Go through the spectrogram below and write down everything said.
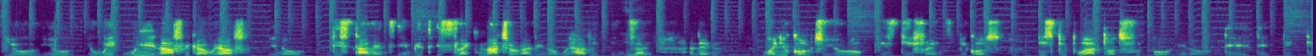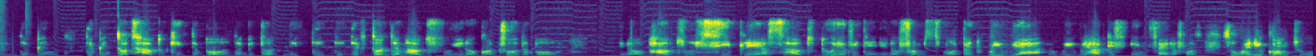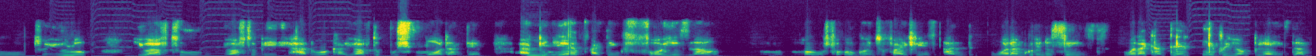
You you, you we, we in Africa we have you know this talent inbuilt. It's like natural, you know, we have it inside. And then when you come to Europe, it's different because these people are taught football. You know, they they, they, they they've been they've been taught how to kick the ball. They've been taught they, they, they, they've taught them how to you know control the ball. You know how to see players, how to do everything. You know from small. But we we are we, we have this inside of us. So when you come to to Europe, you have to you have to be a hard worker. You have to push more than them. I've hmm. been here I think four years now or, or going to five years. And what I'm going to say is, what I can tell every young player is that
